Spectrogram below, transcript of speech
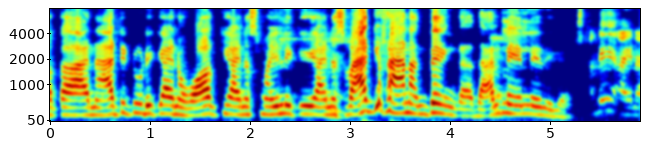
ఒక ఆయన యాటిట్యూడ్కి ఆయన వాక్కి ఆయన స్మైల్కి ఆయన స్వాగ్కి ఫ్యాన్ అంతే ఇంకా. దాంట్లో ఏం లేదు ఇక. అంటే ఆయన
